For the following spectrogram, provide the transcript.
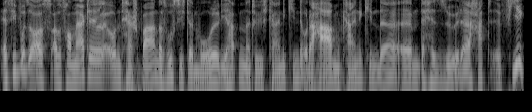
es sieht wohl so aus. Also Frau Merkel und Herr Spahn, das wusste ich dann wohl, die hatten natürlich keine Kinder oder haben keine Kinder. Ähm, der Herr Söder hat äh, vier,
